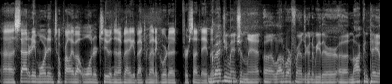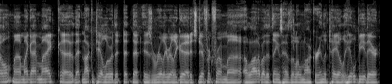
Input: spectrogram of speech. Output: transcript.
uh, Saturday morning until probably about one or two, and then I've got to get back to Matagorda for Sunday. But Glad you mentioned that. Uh, a lot of our friends are going to be there. Uh, knock and tail, my, my guy Mike, uh, that knock and tail lure that, that that is really really good. It's different from uh, a lot of other things. Has the little knocker in the tail. He'll be there.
